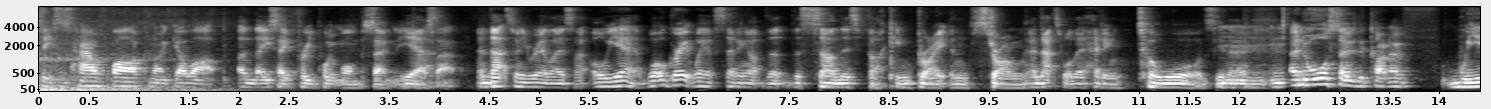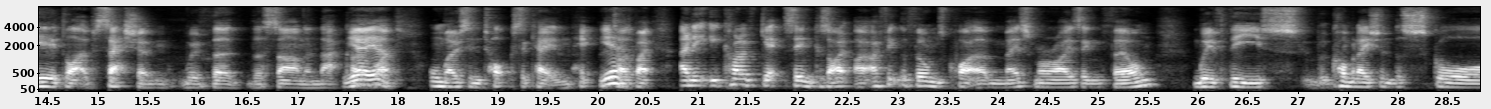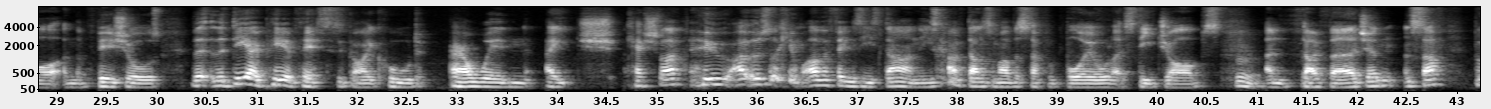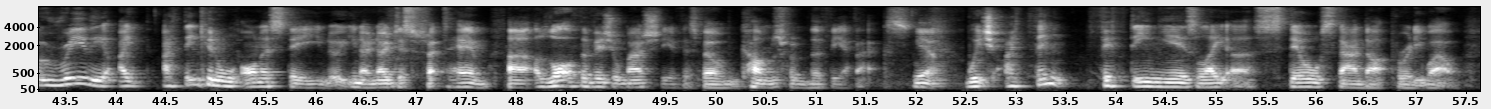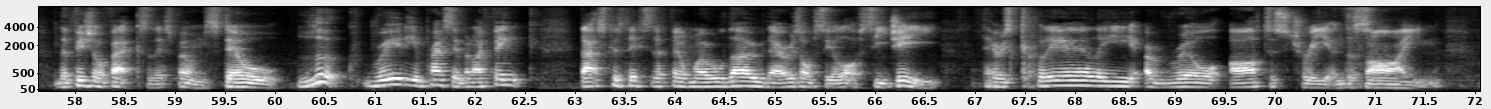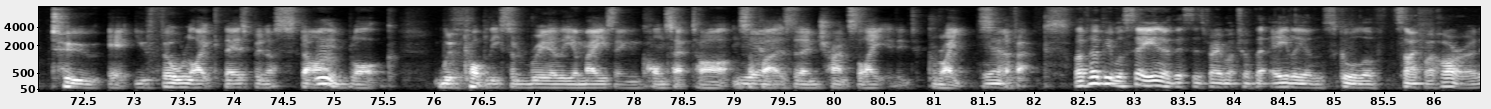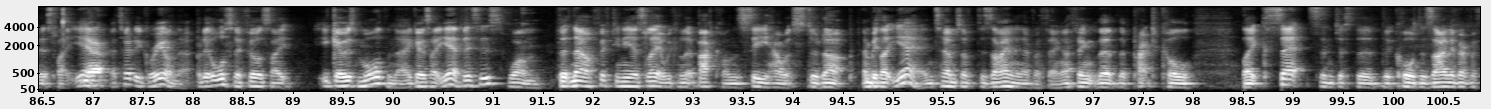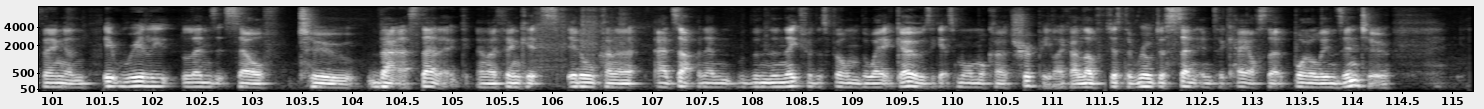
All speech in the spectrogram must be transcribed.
So he says, "How far can I go up?" And they say three point one percent. He Yeah. does that. And that's when you realise, like, oh yeah, what a great way of setting up that the sun is fucking bright and strong, and that's what they're heading towards, you know. Mm, and also the kind of weird like obsession with the the sun and that kind Yeah, of, yeah. like, almost intoxicated and hypnotized Yeah. by it. and it, it kind of gets in because I, I think the film's quite a mesmerizing film with the s- combination of the score and the visuals the the DOP of this is a guy called Alwin H. Küchler, who I was looking at what other things he's done. He's kind of done some other stuff with Boyle, like Steve Jobs Hmm. and Divergent and stuff. But really, I I think in all honesty, you know, no disrespect to him, uh, a lot of the visual majesty of this film comes from the VFX Yeah. which I think 15 years later still stand up really well. The visual effects of this film still look really impressive, and I think that's because this is a film where, although there is obviously a lot of CG, there is clearly a real artistry and design to it. You feel like there's been a starting Mm. block with probably some really amazing concept art and stuff Yeah. like that that's then translated into great Yeah. effects. I've heard people say, you know, this is very much of the alien school of sci-fi horror, and it's like, yeah, Yeah. I totally agree on that. But it also feels like it goes more than that. It goes like, yeah, this is one that now, 15 years later, we can look back on and see how it stood up and be like, yeah, in terms of design and everything, I think that the practical like sets and just the the core design of everything, and it really lends itself to that aesthetic. And i think it's it all kind of adds up. And then the, the nature of this film the way it goes it gets more and more kind of trippy. Like i love just the real descent into chaos that boyle leans into.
